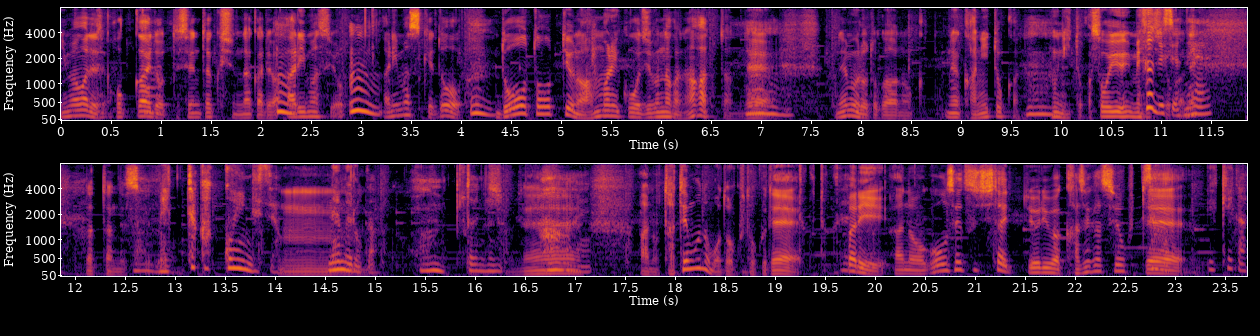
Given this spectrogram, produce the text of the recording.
今まで北海道って選択肢の中ではありますよ、うん。ありますけど、うん。道東っていうのはあんまりこう自分の中でなかったんで、うん。根室とかの、ね、カニとか、ねうん。ウニとかそういうイメージとかねすよね。だったんですけど。めっちゃかっこいいんですよ。うん。根室が本当に。ですよね、はい。あの建物も独特でやっぱりあの豪雪地帯っていうよりは風が強くて雪が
